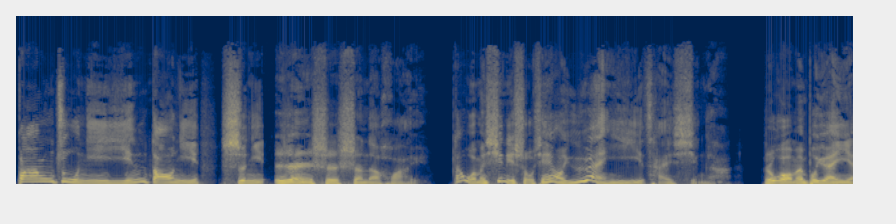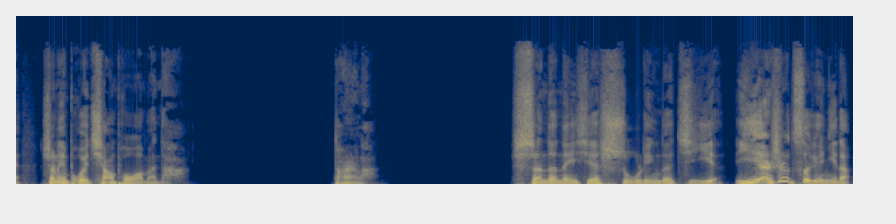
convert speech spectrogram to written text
帮助你、引导你，使你认识神的话语。但我们心里首先要愿意才行啊！如果我们不愿意，圣灵不会强迫我们的。当然了，神的那些属灵的基业也是赐给你的，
